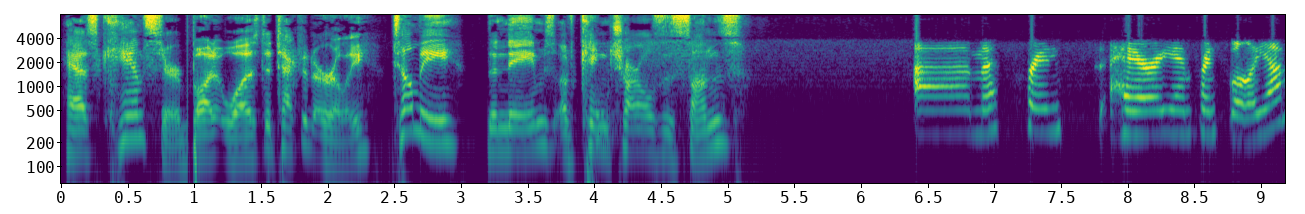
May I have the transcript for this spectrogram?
has cancer, but it was detected early. Tell me the names of King Charles's sons. Um, Prince Harry and Prince William.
